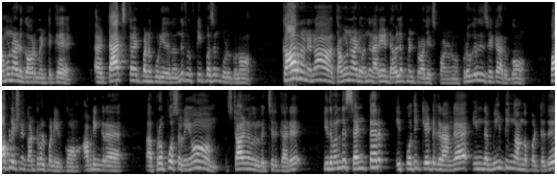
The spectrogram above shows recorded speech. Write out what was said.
தமிழ்நாடு கவர்மெண்ட்டுக்கு டேக்ஸ் கலெக்ட் பண்ணக்கூடியதில் வந்து ஃபிஃப்டி பர்சன்ட் கொடுக்கணும். காரணம் என்னென்னா தமிழ்நாடு வந்து நிறைய டெவலப்மெண்ட் ப்ராஜெக்ட்ஸ் பண்ணணும். ப்ரோக்ரஸிவ் ஸ்டேட்டாக இருக்கும். பாப்புலேஷனை கண்ட்ரோல் பண்ணியிருக்கோம் அப்படிங்கிற ப்ரொப்போசலையும் ஸ்டாலின் அவர்கள் வச்சிருக்காரு. இது வந்து சென்டர் இப்போதைக்கு கேட்டுக்கிறாங்க. இந்த மீட்டிங் வாங்கப்பட்டது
